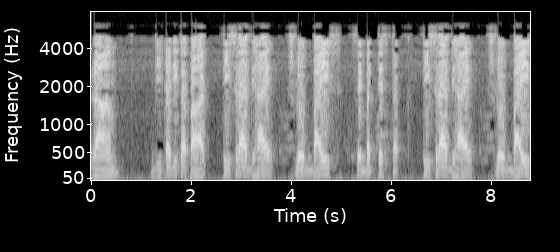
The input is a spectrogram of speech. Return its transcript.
राम, गीता जी का पाठ तीसरा अध्याय, श्लोक 22 से 32 तक। तीसरा अध्याय, श्लोक 22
